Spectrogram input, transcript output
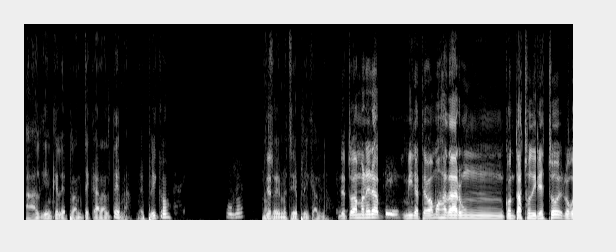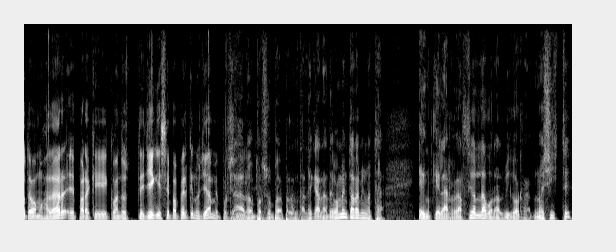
a alguien que le plante cara al tema. ¿Me explico? Ujú. No Yo- sé si me estoy explicando. De todas maneras, Sí. mira, te vamos a dar un contacto directo, luego te vamos a dar eh, para que cuando te llegue ese papel que nos llame, por si- Claro, por supuesto, para plantarle cara. De momento ahora mismo está en que la relación laboral vigorra no existe,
